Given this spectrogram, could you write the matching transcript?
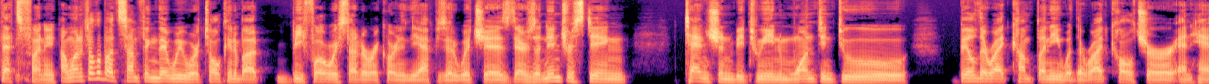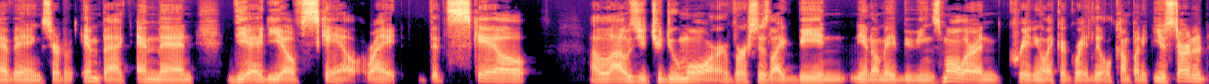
That's funny. I want to talk about something that we were talking about before we started recording the episode, which is there's an interesting tension between wanting to build the right company with the right culture and having sort of impact. And then the idea of scale, right? That scale allows you to do more versus like being, you know, maybe being smaller and creating like a great little company. You started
